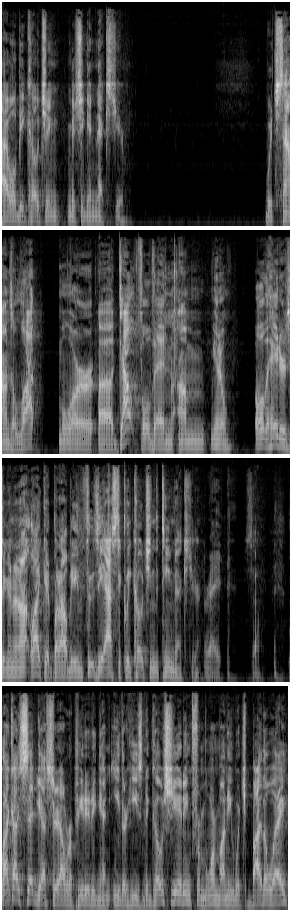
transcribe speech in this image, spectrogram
I will be coaching Michigan next year," which sounds a lot more uh, doubtful than um, you know. All the haters are going to not like it, but I'll be enthusiastically coaching the team next year. Right. So, like I said yesterday, I'll repeat it again. Either he's negotiating for more money, which, by the way,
